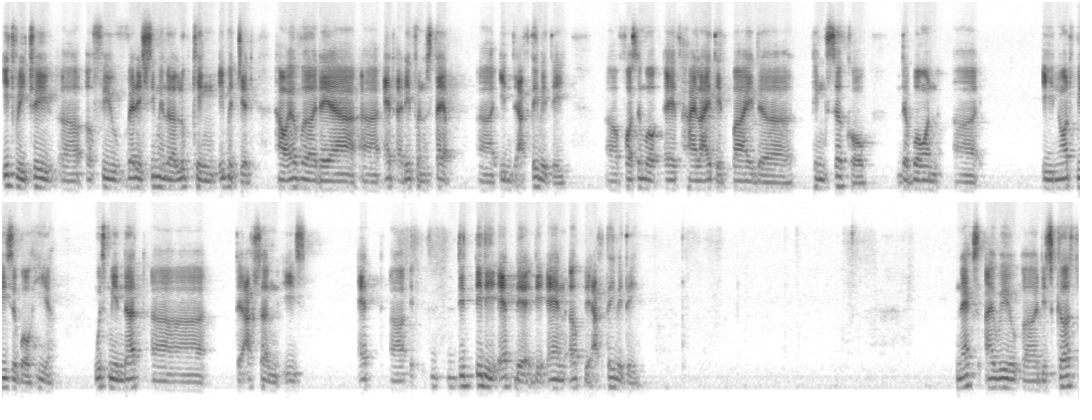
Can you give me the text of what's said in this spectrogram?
it retrieves uh, a few very similar looking images However, they are uh, at a different step uh, in the activity. Uh, for example, if highlighted by the pink circle, the bond is not visible here, which means that the action is at uh, did, did it at the, the end of the activity. Next, I will uh, discuss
